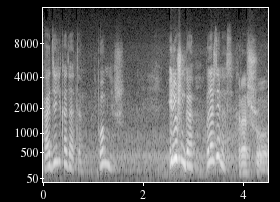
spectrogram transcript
Ходили когда-то, помнишь? Илюшенька, подожди нас. Хорошо.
